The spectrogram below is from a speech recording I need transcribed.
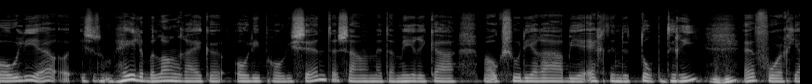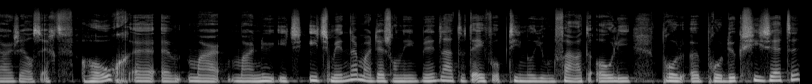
olie hè, is een hele belangrijke olieproducent. Hè, samen met Amerika, maar ook Saudi-Arabië echt in de top drie. hè, vorig jaar zelfs echt hoog, eh, eh, maar, maar nu iets, iets minder. Maar desalniettemin laten we het even op 10 miljoen vaten olieproductie zetten.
